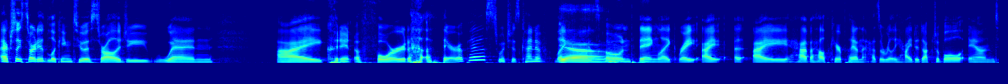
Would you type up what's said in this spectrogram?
I actually started looking to astrology when I couldn't afford a therapist, which is kind of like Yeah. its own thing. Like, right? I I have a healthcare plan that has a really high deductible, and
